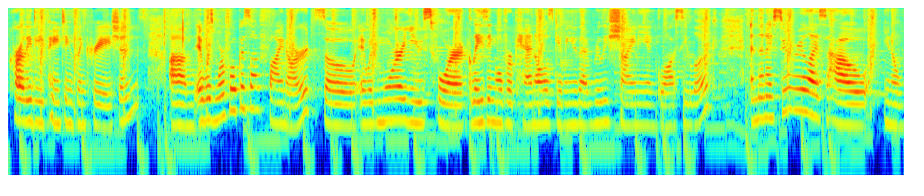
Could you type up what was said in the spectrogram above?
Carly D Paintings and Creations, um, it was more focused on fine art. So it was more used for glazing over panels, giving you that really shiny and glossy look. And then I soon realized how, you know,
